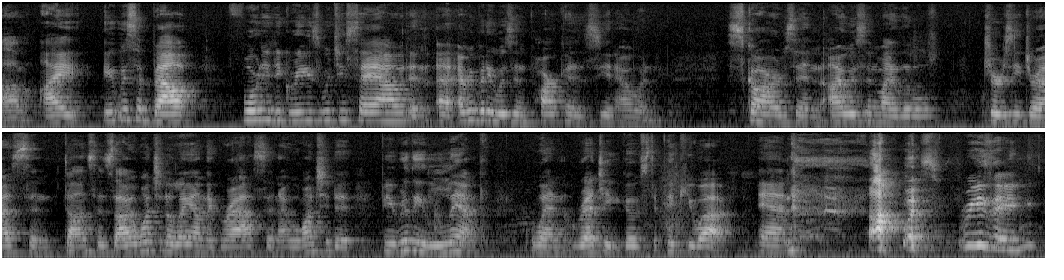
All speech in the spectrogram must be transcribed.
um, I it was about 40 degrees, would you say, out, and uh, everybody was in parkas, you know, and scarves, and I was in my little jersey dress, and Don says, I want you to lay on the grass, and I want you to be really limp when Reggie goes to pick you up. And I was freezing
